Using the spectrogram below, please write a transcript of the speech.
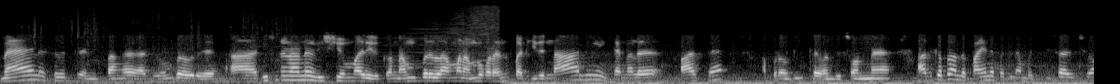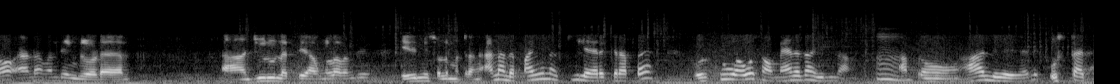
மேல செலுத்து நிற்பாங்க அது ரொம்ப ஒரு டிஃப்ரெண்டான விஷயம் மாதிரி இருக்கும். நம்பலாமா நம்ப கூடாது பட் இது நானே என் கண்ணால பார்த்தேன். அப்புறம் வீட்ல வந்து சொன்னேன். அதுக்கப்புறம் அந்த பையனை பத்தி நம்ம விசாரிச்சோம். ஆனா வந்து எங்களோட ஜுரு லத்து அவங்களாம் வந்து எதுவுமே சொல்ல மாட்டாங்க ஆனா அந்த பையனை கீழே இறக்குறப்ப ஒரு டூ ஹவர்ஸ் அவன் மேலதான் இருந்தான். ம். அப்புறம் ஆளு? உஸ்தாத்.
